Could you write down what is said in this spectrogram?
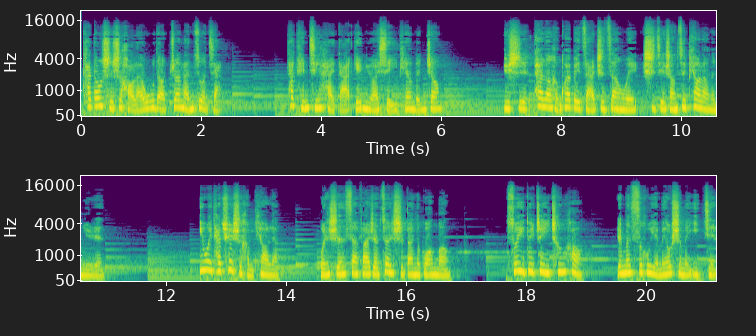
他当时是好莱坞的专栏作家。他恳请海达给女儿写一篇文章，于是泰勒很快被杂志赞为世界上最漂亮的女人，因为她确实很漂亮，浑身散发着钻石般的光芒，所以对这一称号。人们似乎也没有什么意见。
